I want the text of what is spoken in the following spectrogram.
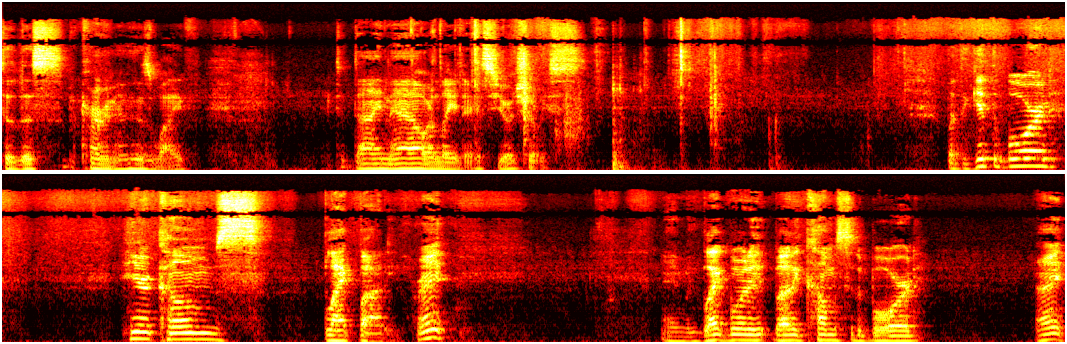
to this Kern and his wife. To die now or later, it's your choice. But to get the board, here comes Black Body, right? And when Black body comes to the board, right?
